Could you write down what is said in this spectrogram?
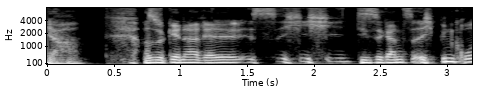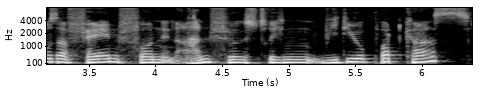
Ja, also generell ist ich, ich diese ganze, ich bin großer Fan von in Anführungsstrichen Videopodcasts,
